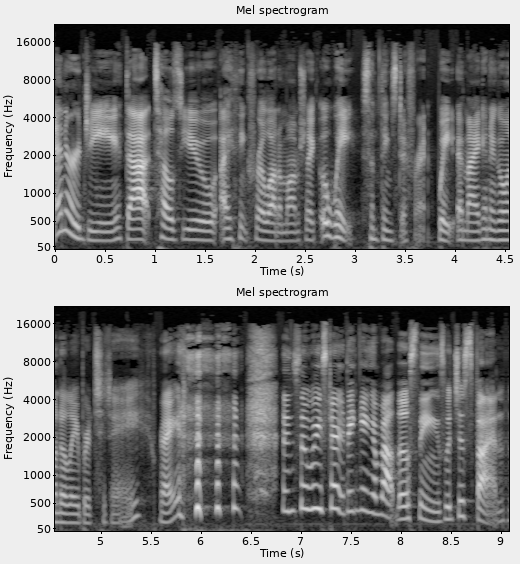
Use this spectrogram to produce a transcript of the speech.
energy, that tells you, I think for a lot of moms, like, oh, wait, something's different. Wait, am I going to go into labor today? Right. and so we start thinking about those things, which is fun.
